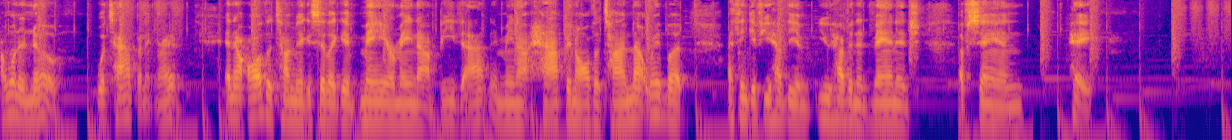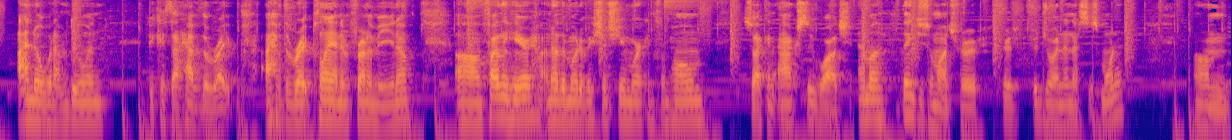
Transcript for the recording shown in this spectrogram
I want to know what's happening, right? And now all the time, like I said, like it may or may not be that. It may not happen all the time that way. But I think if you have the you have an advantage of saying, "Hey, I know what I'm doing." because I have the right I have the right plan in front of me, you know. Um, finally, here another motivation stream working from home, so I can actually watch. Emma, thank you so much for for, for joining us this morning. Um,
